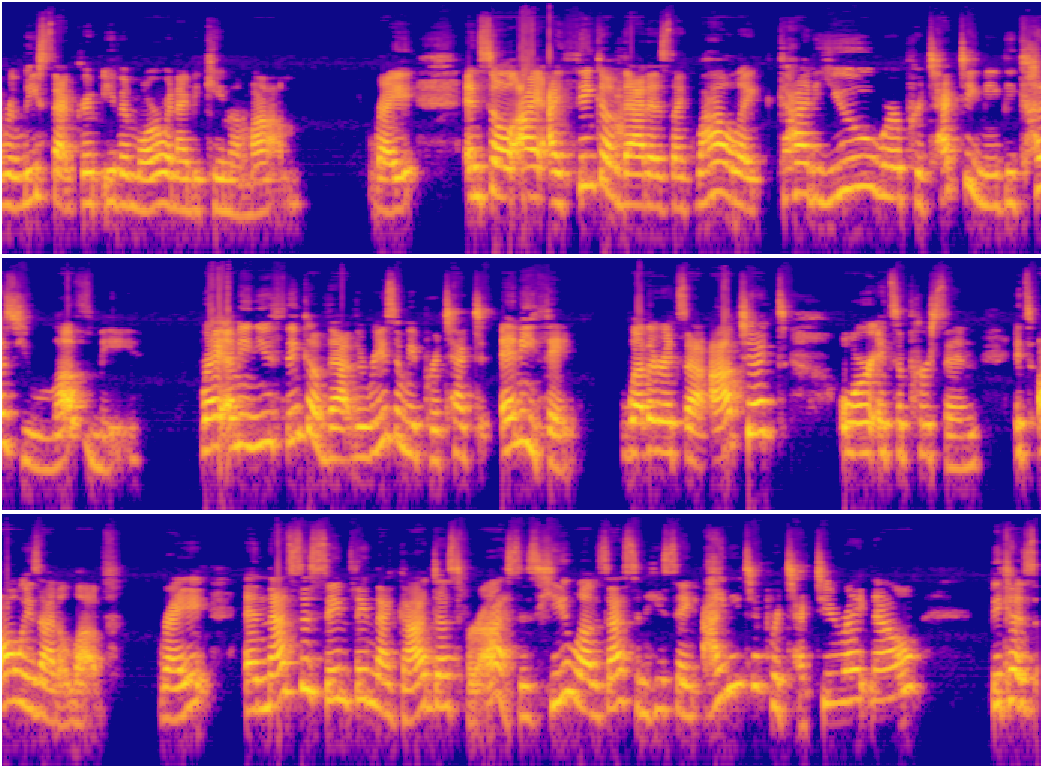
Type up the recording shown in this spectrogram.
released that grip even more when I became a mom right? And so I, I think of that as like, wow, like, God, you were protecting me because you love me, right? I mean, you think of that, the reason we protect anything, whether it's an object or it's a person, it's always out of love, right? And that's the same thing that God does for us is he loves us and he's saying, I need to protect you right now because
